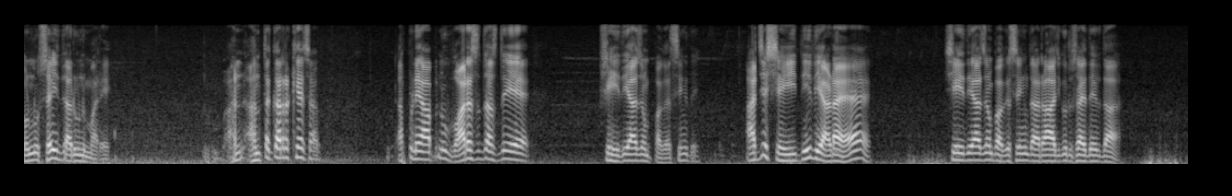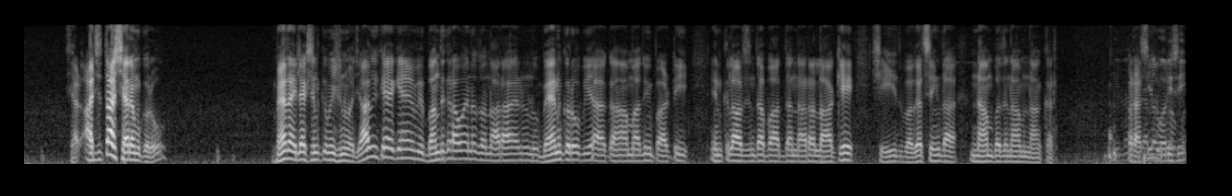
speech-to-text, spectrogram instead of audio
ਤੁਹਾਨੂੰ ਸਹੀ दारू ਨੇ ਮਾਰੇ ਅੰ- ਅੰਤ ਕਰ ਰੱਖਿਆ ਸਾਹਿਬ ਆਪਣੇ ਆਪ ਨੂੰ ਵਾਰਿਸ ਦੱਸਦੇ ਐ ਸ਼ਹੀਦ ਆਜ਼ਮ ਭਗਤ ਸਿੰਘ ਦੇ। ਅੱਜ ਸ਼ਹੀਦੀ ਦਿਹਾੜਾ ਹੈ ਸ਼ਹੀਦ ਆਜ਼ਮ ਭਗਤ ਸਿੰਘ ਦਾ, ਰਾਜਗੁਰੂ ਸਾਹਿਬ ਦੇਵ ਦਾ। ਅੱਜ ਤਾਂ ਸ਼ਰਮ ਕਰੋ। ਮੈਂ ਤਾਂ ਇਲੈਕਸ਼ਨ ਕਮਿਸ਼ਨ ਨੂੰ ਅਜਾ ਵੀ ਕਹਿ ਗਿਆ ਵੀ ਬੰਦ ਕਰਾਓ ਇਹਨਾਂ ਤੋਂ ਨਾਰਾ, ਇਹਨਾਂ ਨੂੰ ਬੈਨ ਕਰੋ ਵੀ ਆ ਆਮ ਆਦਮੀ ਪਾਰਟੀ ਇਨਕਲਾਬ ਜ਼ਿੰਦਾਬਾਦ ਦਾ ਨਾਰਾ ਲਾ ਕੇ ਸ਼ਹੀਦ ਭਗਤ ਸਿੰਘ ਦਾ ਨਾਮ ਬਦਨਾਮ ਨਾ ਕਰ ਅਸੀਂ ਹੋ ਰਹੀ ਸੀ।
